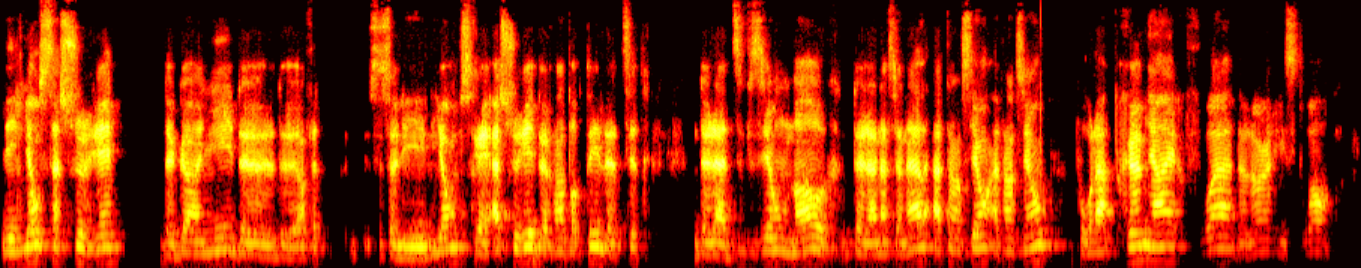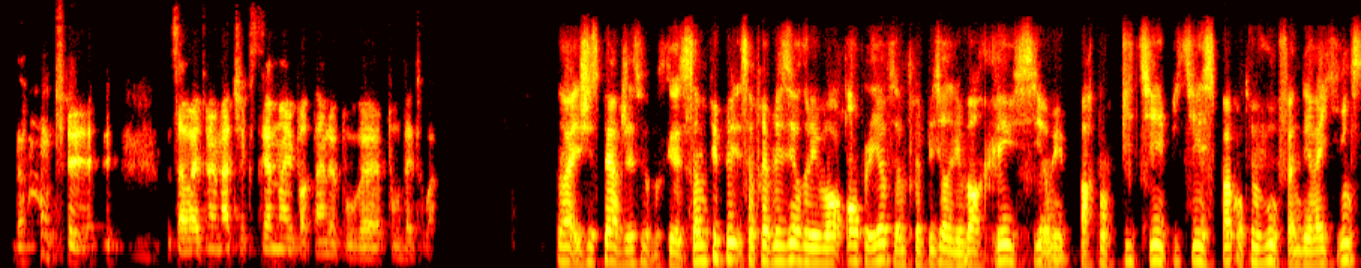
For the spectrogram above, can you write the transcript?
les Lions s'assureraient de gagner de, En fait, c'est ça, les Lions seraient assurés de remporter le titre de la division nord de la nationale. Attention, attention, pour la première fois de leur histoire. Donc, euh, ça va être un match extrêmement important là, pour, euh, pour Détroit. Ouais, j'espère, j'espère, parce que ça me, fait ça me ferait plaisir de les voir en playoff, ça me ferait plaisir de les voir réussir, mais par contre, pitié, pitié, c'est pas contre vous, fans des Vikings,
